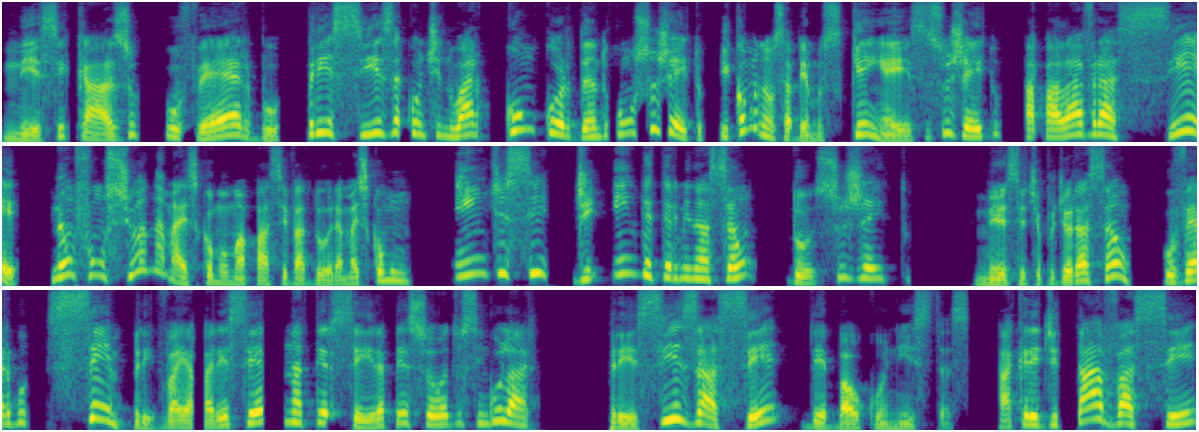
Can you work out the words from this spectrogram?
Nesse caso, o verbo precisa continuar concordando com o sujeito. E como não sabemos quem é esse sujeito, a palavra se não funciona mais como uma passivadora, mas como um índice de indeterminação do sujeito. Nesse tipo de oração, o verbo sempre vai aparecer na terceira pessoa do singular. Precisa-se de balconistas. Acreditava-se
